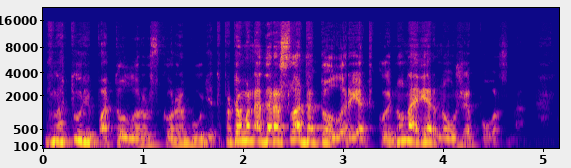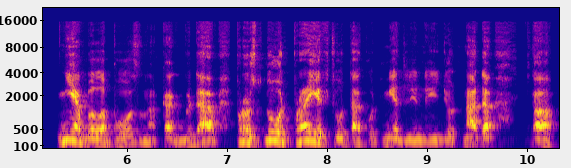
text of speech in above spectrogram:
в натуре по доллару скоро будет. Потом она доросла до доллара, я такой, ну, наверное, уже поздно не было поздно, как бы, да, просто, ну вот проект вот так вот медленно идет, надо, а,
